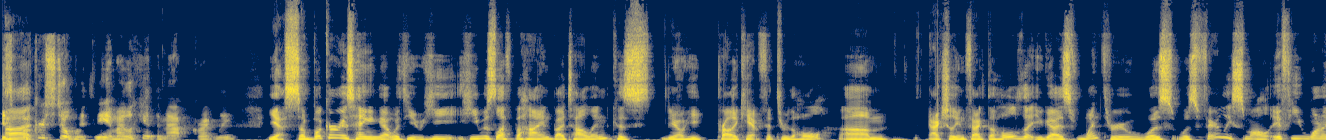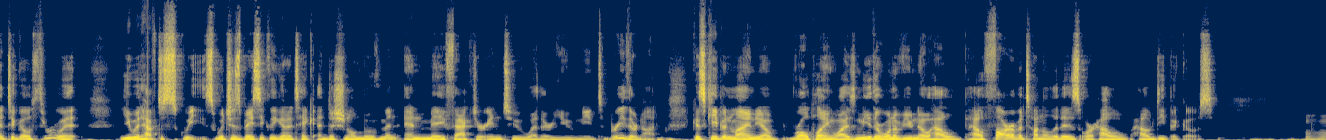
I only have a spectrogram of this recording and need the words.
Is Uh, Booker still with me? Am I looking at the map correctly? Yes, so Booker is hanging out with you. He he was left behind by Talin because you know he probably can't fit through the hole. Um, actually, in fact, the hole that you guys went through was was fairly small. If you wanted to go through it, you would have to squeeze, which is basically going to take additional movement and may factor into whether you need to breathe or not. Because keep in mind, you know, role playing wise, neither one of you know how how far of a tunnel it is or how how deep it goes. Hmm.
